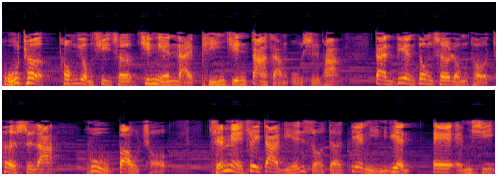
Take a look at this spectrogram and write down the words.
福特、通用汽车今年来平均大涨五十趴，但电动车龙头特斯拉负报酬。全美最大连锁的电影院 AMC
